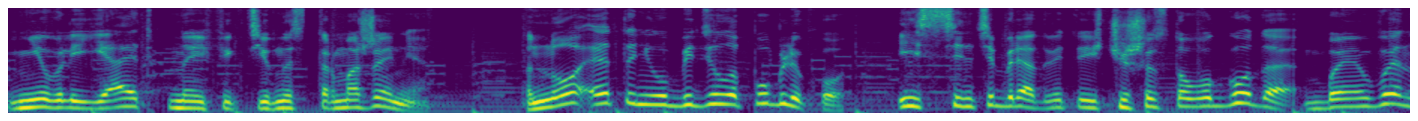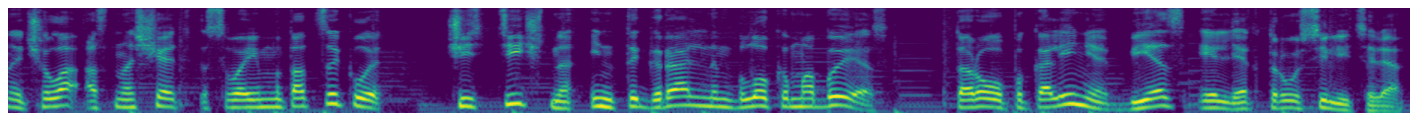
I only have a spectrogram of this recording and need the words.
не влияет на эффективность торможения – но это не убедило публику, и с сентября 2006 года BMW начала оснащать свои мотоциклы частично интегральным блоком ABS второго поколения без электроусилителя.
